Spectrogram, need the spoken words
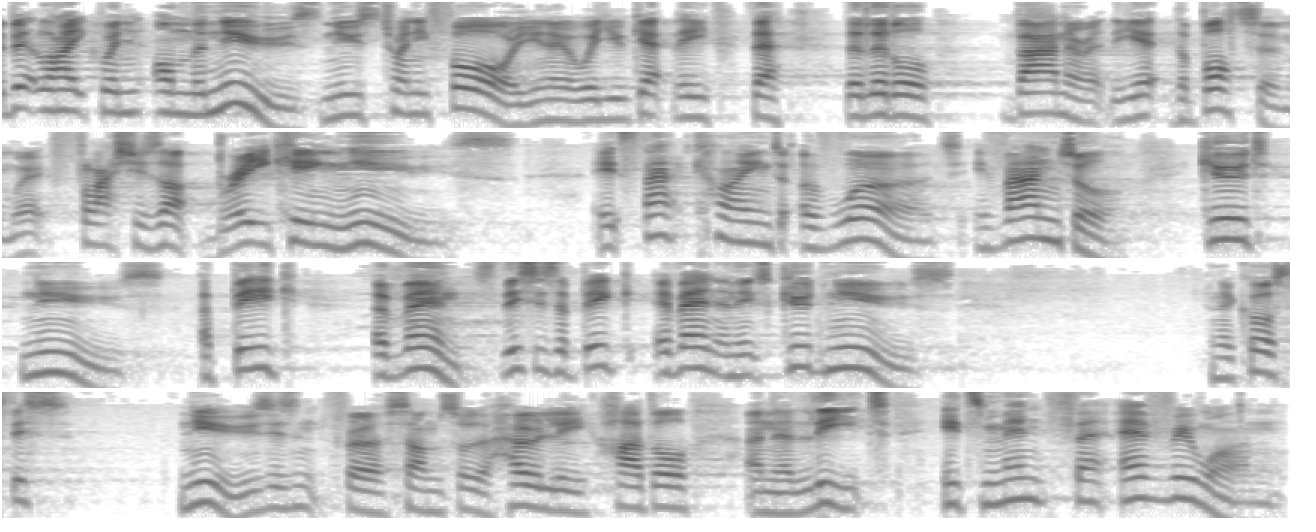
a bit like when on the news, News 24, you know, where you get the, the, the little banner at the, at the bottom where it flashes up, breaking news. It's that kind of word. Evangel, good news, a big event. This is a big event and it's good news. And of course, this news isn't for some sort of holy huddle, an elite. It's meant for everyone.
